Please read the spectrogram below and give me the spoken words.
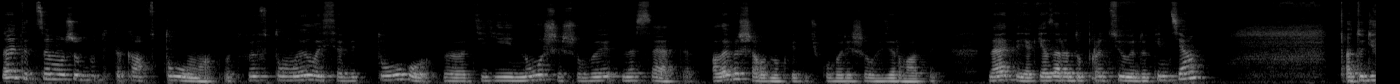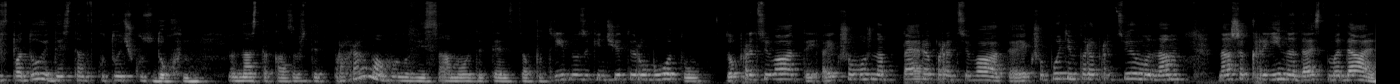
Знаєте, це може бути така втома. От ви втомилися від того, е, тієї ноші, що ви несете. Але ви ще одну квіточку вирішили зірвати. Знаєте, як я зараз допрацюю до кінця, а тоді впаду і десь там в куточку здохну. У нас така завжди програма в голові самого дитинства. Потрібно закінчити роботу, допрацювати. А якщо можна перепрацювати, а якщо потім перепрацюємо, нам наша країна дасть медаль.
